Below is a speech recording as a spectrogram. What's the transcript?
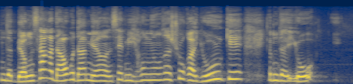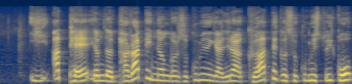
여러분들 명사가 나오고 나면 쌤이 형용사 쇼가 요렇게 여러분들 요 이 앞에 여러분들 발 앞에 있는 것을 꾸미는 게 아니라 그 앞에 것을 꾸밀 수도 있고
